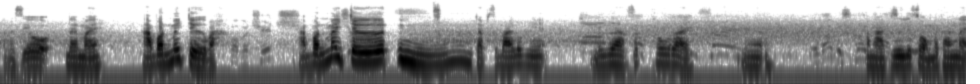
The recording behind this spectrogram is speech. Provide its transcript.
อานาซิโอได้ไหมหาบอลไม่เจอปะหาบอลไม่เจออืมจับสบายลูกนี้ ไม่ยากสักเท่าไหร่เนี่ยปัญหาคือจะส่งไปทางไหน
